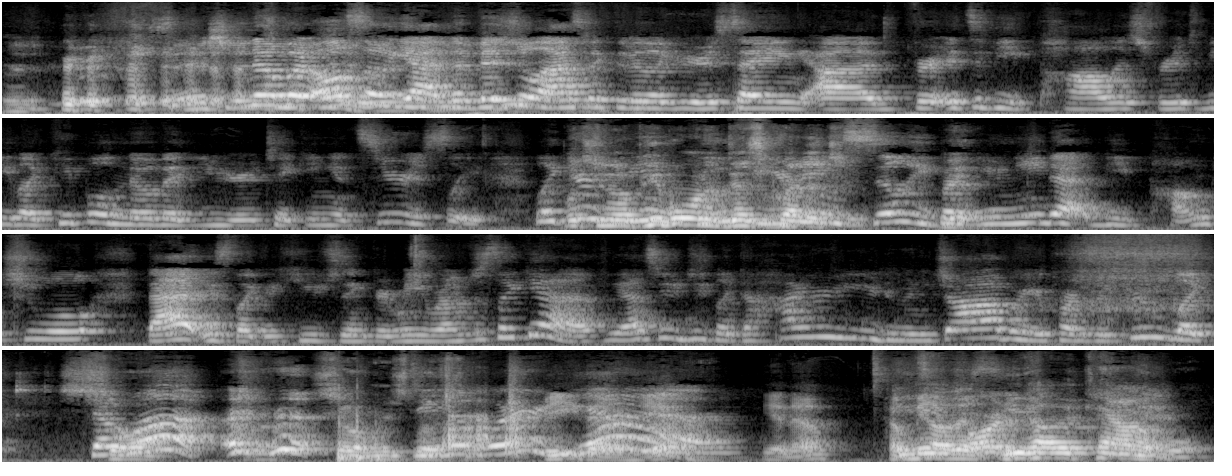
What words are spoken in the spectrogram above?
No, but also, yeah, the visual aspect of it, like you were saying, uh, for it to be polished, for it to be like people know that you're taking it seriously. Like But you're you know, being people wanna discredit you're being you. silly, but Yeah. you need to be punctual. That is like a huge thing for me. Where I'm just like, yeah, if we ask you to do like to hire you, you're doing a job, or you're part of the crew, like show, Show up, So I'm do the work. Be there, yeah. yeah. You know, come You be a held, part you it. accountable.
